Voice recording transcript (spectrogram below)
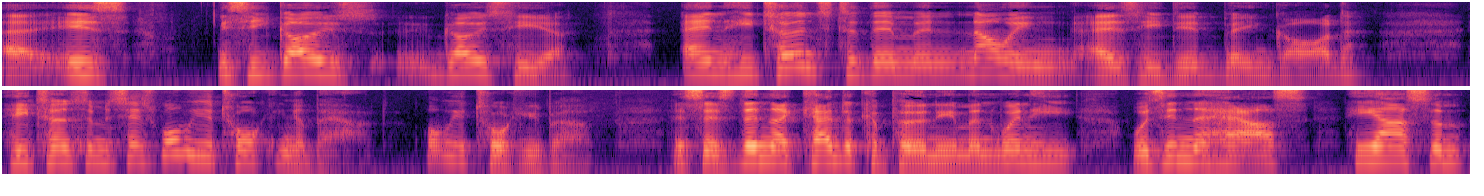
Uh, is is he goes goes here, and he turns to them, and knowing as he did, being God, he turns to them and says, "What were you talking about? What were you talking about?" It says, "Then they came to Capernaum, and when he was in the house, he asked them,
